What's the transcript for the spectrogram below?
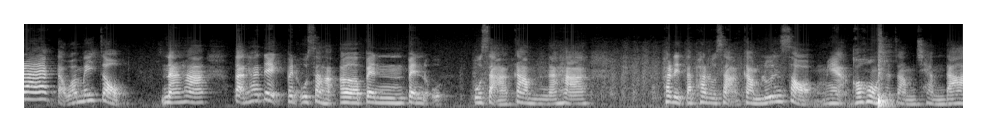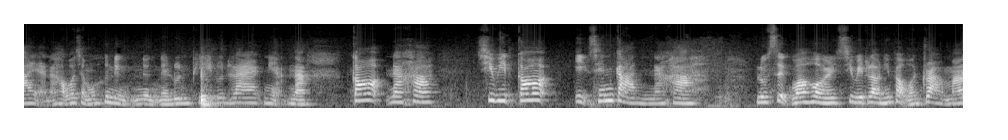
แรกแต่ว่าไม่จบนะคะ แต่ถ้าเด็กเป็นอุตสาหเออเป็นเป็นอุตสาหกรรมนะคะ ผลิตภัณฑ์อุตสาหกรรมรุ่นสองเนี่ยก็คงจะจำแชมป์ได้นะคะว่าแชมป์ก็คือหนึ่งหนึ่งในรุ่นพี่รุ่นแรกเนี่ยนะก็นะคะชีวิตก็อีกเช่นกันนะคะ รู้สึกว่าเฮ้ยชีวิตเรานี่แบบว่าดราม่า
